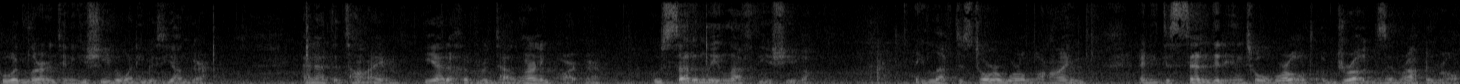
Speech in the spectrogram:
who had learned in yeshiva when he was younger. And at the time, he had a chavruta, learning partner, who suddenly left the yeshiva. He left his Torah world behind and he descended into a world of drugs and rock and roll.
